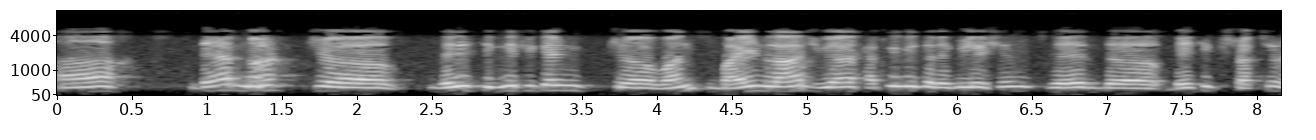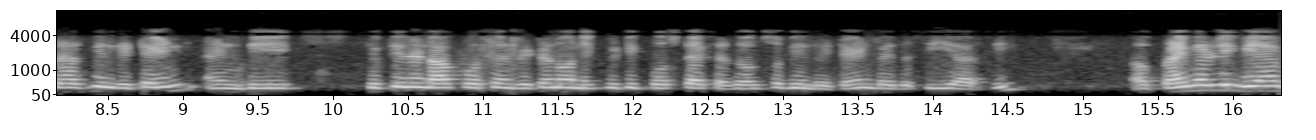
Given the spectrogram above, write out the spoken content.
Uh, they are not uh, very significant uh, ones. By and large, we are happy with the regulations where the basic structure has been retained and the 15.5% return on equity post-tax has also been retained by the CERC. Uh, primarily, we have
